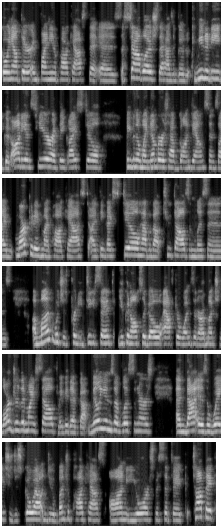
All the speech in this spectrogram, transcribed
going out there and finding a podcast that is established that has a good community good audience here. I think i still even though my numbers have gone down since I marketed my podcast, I think I still have about 2,000 listens a month, which is pretty decent. You can also go after ones that are much larger than myself. Maybe they've got millions of listeners. And that is a way to just go out and do a bunch of podcasts on your specific topic.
